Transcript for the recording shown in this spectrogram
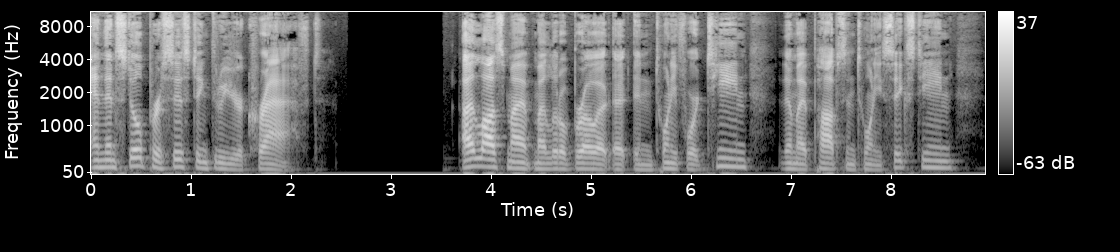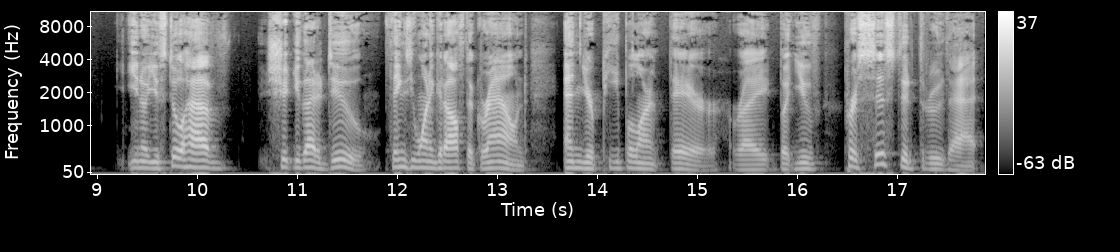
and then still persisting through your craft. I lost my, my little bro at, at, in 2014 then my pops in 2016. You know, you still have shit you got to do, things you want to get off the ground, and your people aren't there, right? But you've persisted through that,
